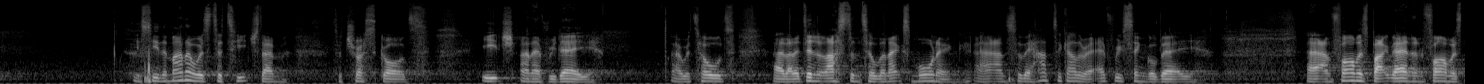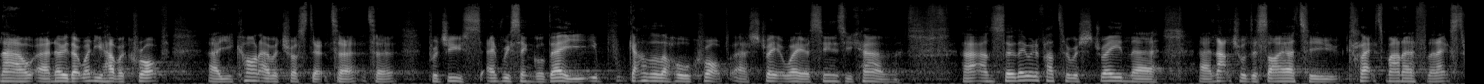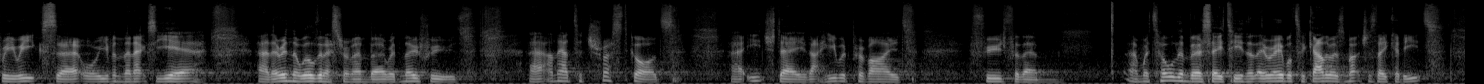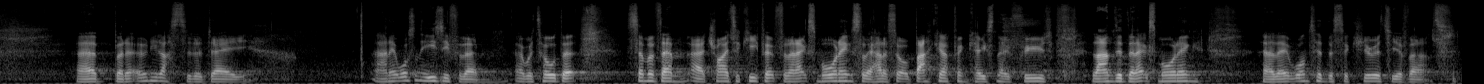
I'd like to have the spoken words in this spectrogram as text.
You see, the manna was to teach them to trust God each and every day. Uh, we're told uh, that it didn't last until the next morning, uh, and so they had to gather it every single day. Uh, and farmers back then and farmers now uh, know that when you have a crop, uh, you can't ever trust it to, to produce every single day. You, you gather the whole crop straight away as soon as you can. Uh, and so they would have had to restrain their uh, natural desire to collect manna for the next three weeks uh, or even the next year. Uh, they're in the wilderness, remember, with no food. Uh, and they had to trust God uh, each day that He would provide food for them. And we're told in verse 18 that they were able to gather as much as they could eat, but it only lasted a day. And it wasn't easy for them. we're told that some of them uh, tried to keep it for the next morning, so they had a sort of backup in case no food landed the next morning. Uh, they wanted the security of that.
